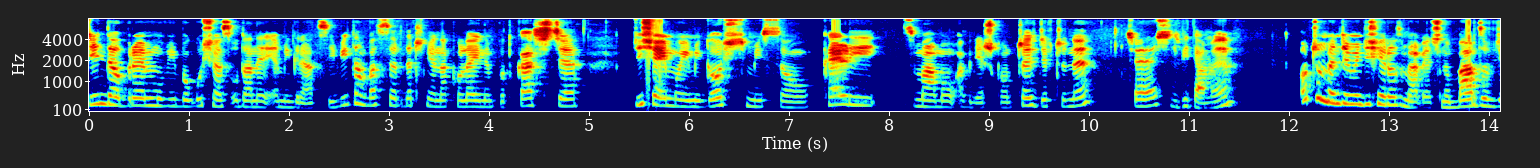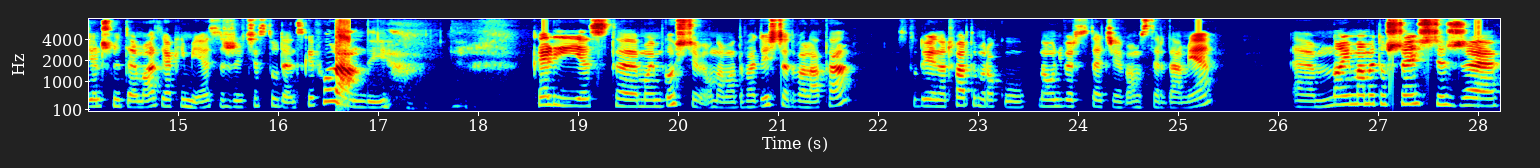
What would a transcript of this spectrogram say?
Dzień dobry, mówi Bogusia z udanej emigracji. Witam Was serdecznie na kolejnym podcaście. Dzisiaj moimi gośćmi są Kelly z mamą Agnieszką. Cześć dziewczyny. Cześć, witamy. O czym będziemy dzisiaj rozmawiać? No bardzo wdzięczny temat, jakim jest życie studenckie w Holandii. Kelly jest e, moim gościem, ona ma 22 lata. Studiuje na czwartym roku na Uniwersytecie w Amsterdamie. No i mamy to szczęście, że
